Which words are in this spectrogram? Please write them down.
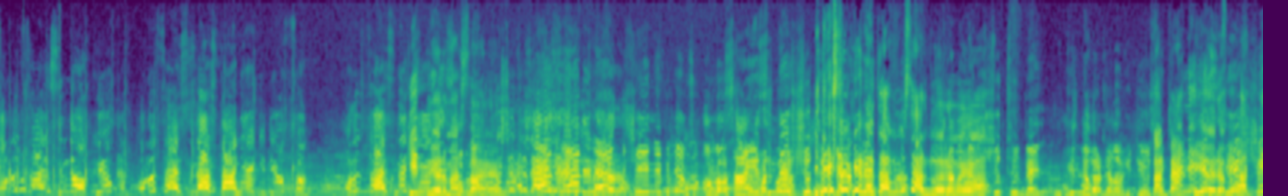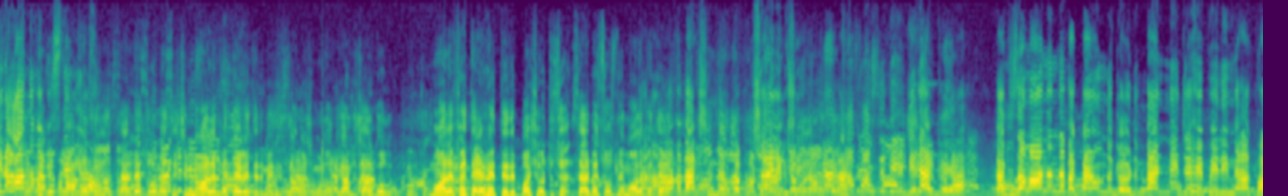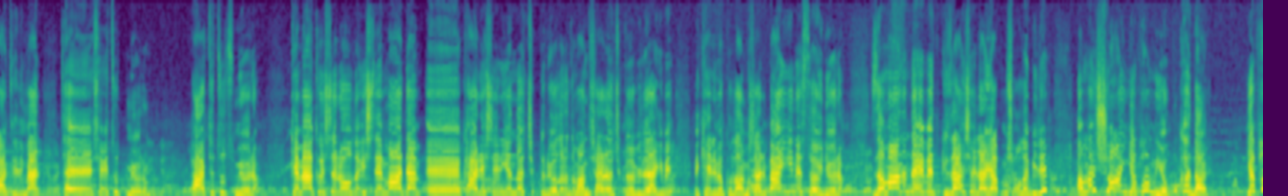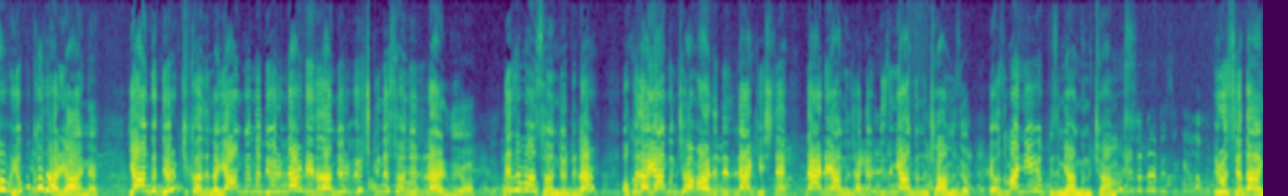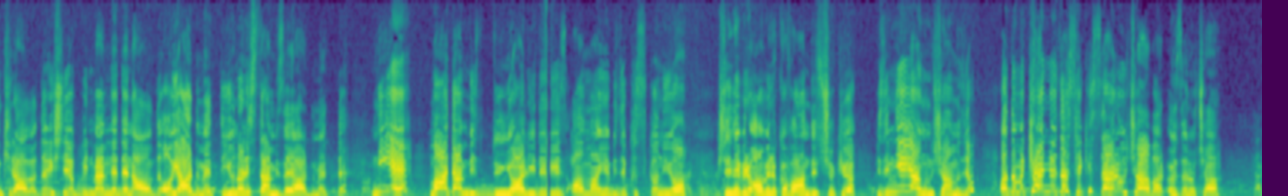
Onun sayesinde okuyorsun. Onun sayesinde hastaneye gidiyorsun. Onun sayesinde Gitmiyorum hastaneye. her yere gidemiyorum. Şey ne biliyor musun? Onun sayesinde şu Bir tür destek ver hesabımı sardılar ama ya. Şu tür ben pinle okula gidiyorsun. Bak ben ne diyorum? Bak beni anlamak istemiyorum. Serbest olması için muhalefet de evet dedi mecliste ama şimdi yanlış algı olur. Muhalefet de evet dedi. Başörtüsü serbest olsun diye muhalefet de evet Ama bak şimdi şöyle bir şey. Bak, bir dakika ya. Bak zamanında bak ben onu da gördüm. Ben ne CHP'liyim ne AK Partiliyim. Ben te- şey tutmuyorum. Parti tutmuyorum. Kemal Kılıçdaroğlu da işte madem e, kardeşlerin yanında açık duruyorlar o zaman dışarıda açık durabilirler gibi bir kelime kullanmışlardı. Ben yine söylüyorum. Zamanında evet güzel şeyler yapmış olabilir ama şu an yapamıyor bu kadar. Yapamıyor bu kadar yani. Yangın diyorum ki kadına yangında diyorum neredeydi adam diyorum 3 günde söndürdüler diyor. Ne zaman söndürdüler? O kadar yangın uçağı vardı dediler ki işte nerede yangın? Dedim, Bizim yangın uçağımız yok. E o zaman niye yok bizim yangın uçağımız? Rusya'dan kiraladı. İşte yok bilmem neden aldı. O yardım etti. Yunanistan bize yardım etti. Niye? Madem biz dünya lideriyiz, Almanya bizi kıskanıyor. İşte ne bileyim Amerika falan diz çöküyor. Bizim niye yangın uçağımız yok? Adamın kendi özel 8 tane uçağı var, özel uçağı.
